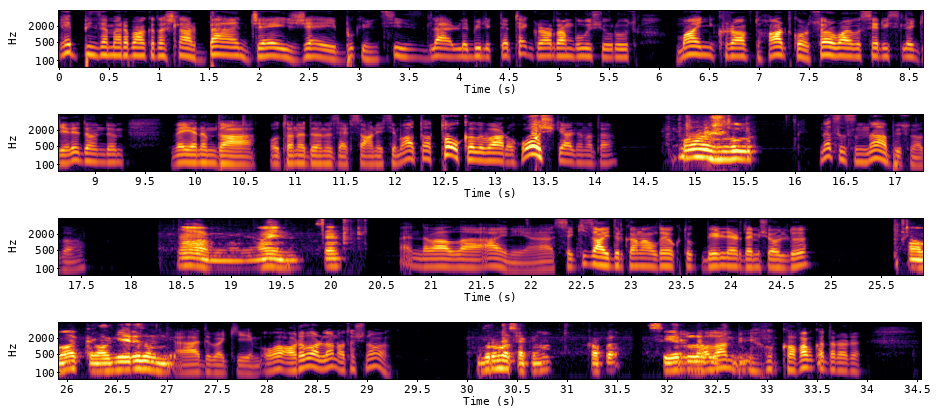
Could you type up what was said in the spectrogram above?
Hepinize merhaba arkadaşlar. Ben JJ. Bugün sizlerle birlikte tekrardan buluşuyoruz. Minecraft Hardcore Survival serisiyle geri döndüm. Ve yanımda o tanıdığınız efsane isim Ata Tokalı var. Hoş geldin Ata. Hoş bulduk. Nasılsın? Ne yapıyorsun Ata? Ne yapayım abi? Aynı. Sen? Ben de vallahi aynı ya. 8 aydır kanalda yoktuk. Birileri demiş öldü. Ama kral geri döndü. Hadi bakayım. O arı var lan. Ata şuna bak. Vurma sakın. ha. Kafa sıyırla. Bir- kafam kadar arı.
